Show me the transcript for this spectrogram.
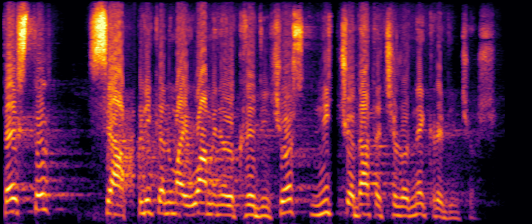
testul se aplică numai oamenilor credincioși, niciodată celor necredincioși.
